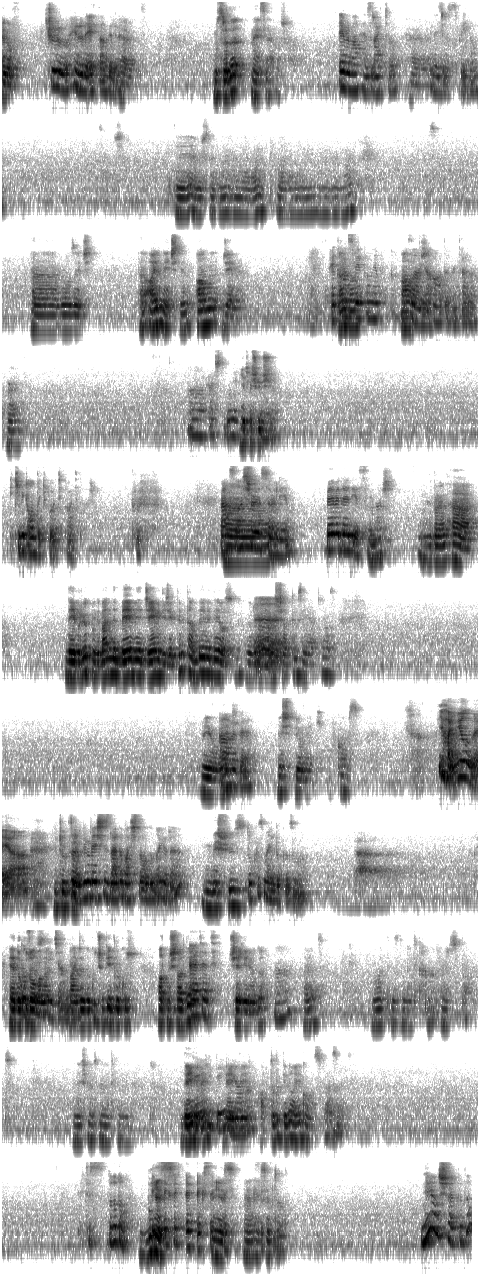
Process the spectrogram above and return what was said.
Head of. True. Henry VIII'den beri. Evet. Bu sırada neyse. ver. Everyone has right to Evet. religious freedom. Level Ee, Bronze Age. Ee, Iron Age'di. A mı C mi? Advanced weapon yapmazlar ya. A'dır metal var. Evet. Aa kaçtı bu? 73. 2010'daki politik partiler. Püf. Ben sana Ee. şöyle söyleyeyim. B ve D diyesin var. Liberal. Ha. D bir yok muydu? Ben de B ve C mi diyecektim. Tamam B ve D olsun. Ben Ee. yanlış yaptım. Sen yaptın. Railway. A ve B. Ve shipbuilding. Of course. Ya yıl ne ya? Çok zor. Dur 1500'lerde başta olduğuna göre 1500 9 mu 59 mu? e, 9 Dokuz olmalı. diyeceğim. Bence de 9 çünkü 59 60'larda Evet evet. şey geliyordu. Aha. Evet. What is the currency about? National net Değil, Değil, mi? değil değil, ya. değil. Haftalık ya da aylık olması lazım. It is... Dur. Bu yes. Accept, e- accept, Yes. Yeah, accepted. accepted. Niye yanlış işaretledin?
